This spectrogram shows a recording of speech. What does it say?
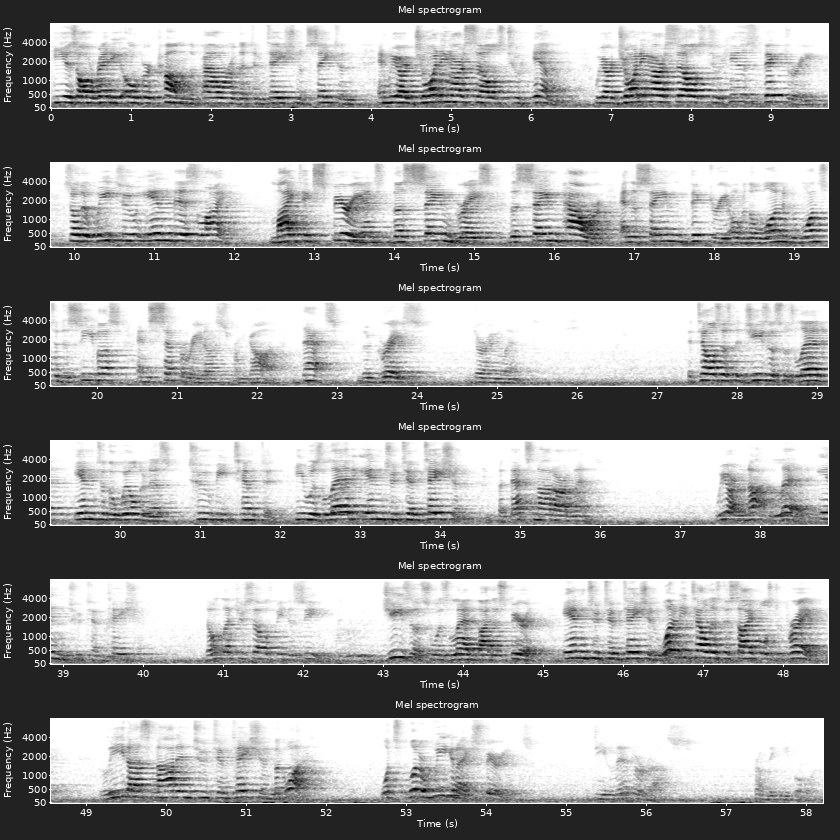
He has already overcome the power of the temptation of Satan, and we are joining ourselves to Him. We are joining ourselves to His victory so that we too, in this life, might experience the same grace, the same power, and the same victory over the one who wants to deceive us and separate us from God. That's the grace during Lent. It tells us that Jesus was led into the wilderness to be tempted. He was led into temptation, but that's not our Lent. We are not led into temptation. Don't let yourselves be deceived. Jesus was led by the Spirit into temptation. What did he tell his disciples to pray? Lead us not into temptation, but what? What's, what are we going to experience? Deliver us from the evil one.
